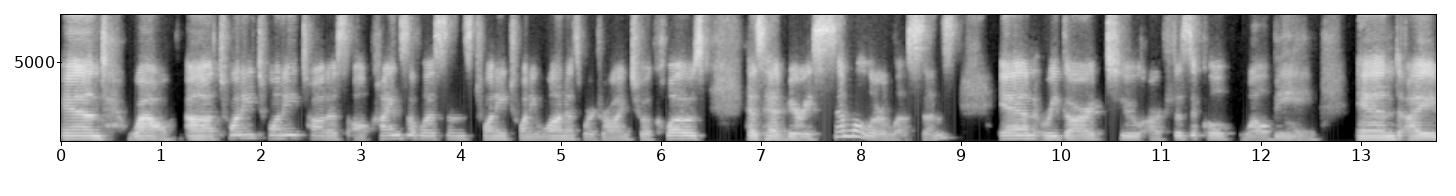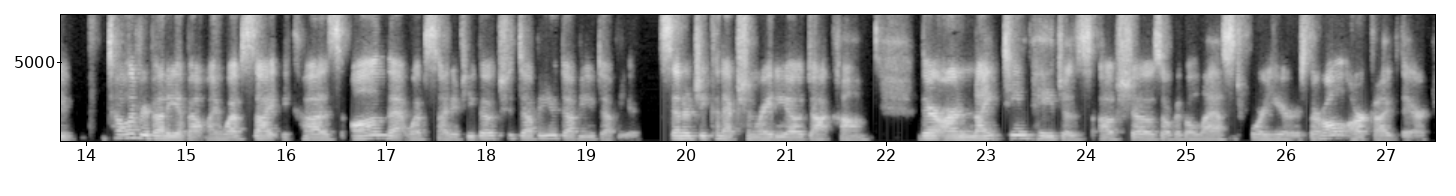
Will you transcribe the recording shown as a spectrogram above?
And wow, uh, 2020 taught us all kinds of lessons. 2021, as we're drawing to a close, has had very similar lessons in regard to our physical well being. And I tell everybody about my website because on that website, if you go to www.synergyconnectionradio.com, there are 19 pages of shows over the last four years. They're all archived there.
